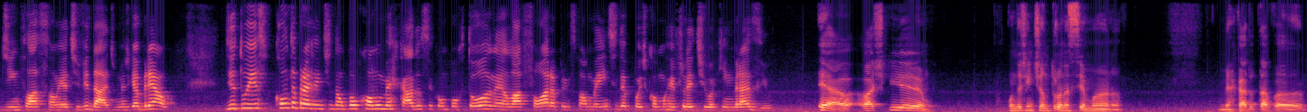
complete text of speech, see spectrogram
de inflação e atividade. Mas, Gabriel, Dito isso, conta pra gente então um pouco como o mercado se comportou, né, lá fora principalmente, e depois como refletiu aqui em Brasil. É, eu acho que quando a gente entrou na semana, o mercado estava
